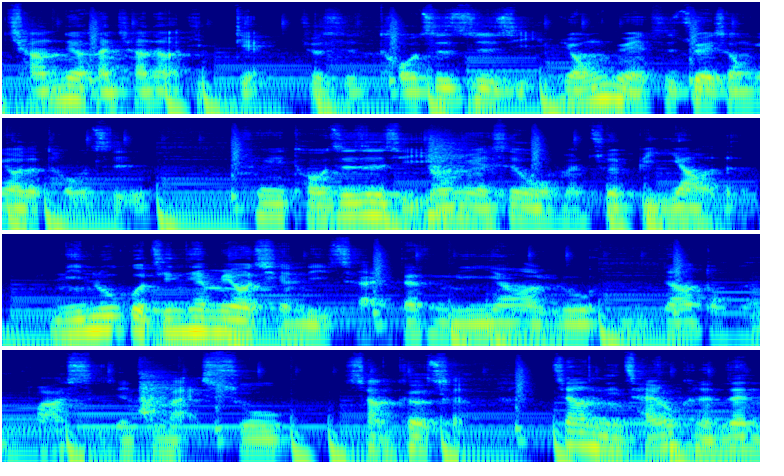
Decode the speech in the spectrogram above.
强调很强调一点，就是投资自己永远是最重要的投资。所以，投资自己永远是我们最必要的。你如果今天没有钱理财，但是你要如你要懂得花时间去买书、上课程，这样你才有可能在你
